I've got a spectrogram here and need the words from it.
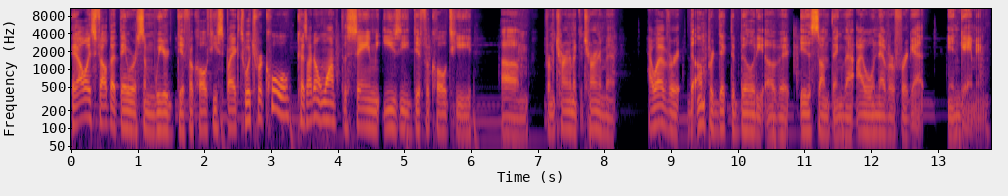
It always felt that there were some weird difficulty spikes, which were cool because I don't want the same easy difficulty um, from tournament to tournament. However, the unpredictability of it is something that I will never forget in gaming.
